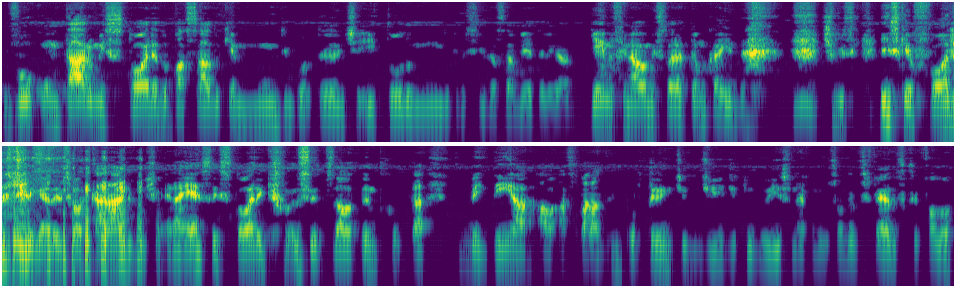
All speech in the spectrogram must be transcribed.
vou contar uma história do passado que é muito importante e todo mundo precisa saber, tá ligado? E aí no final é uma história tão caída tipo, isso que é foda, tá ligado? Ele fala, caralho, bicho, era essa história que você precisava tanto contar. Tudo bem, tem a, a, as paradas importantes de, de tudo isso, né? A Convolução das Esferas, que você falou,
